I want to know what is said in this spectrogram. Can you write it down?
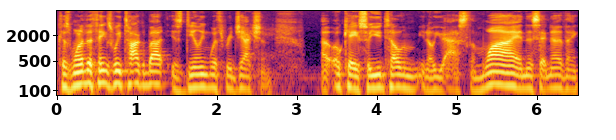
because one of the things we talk about is dealing with rejection. Uh, okay, so you tell them, you know, you ask them why and this that, and another thing.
